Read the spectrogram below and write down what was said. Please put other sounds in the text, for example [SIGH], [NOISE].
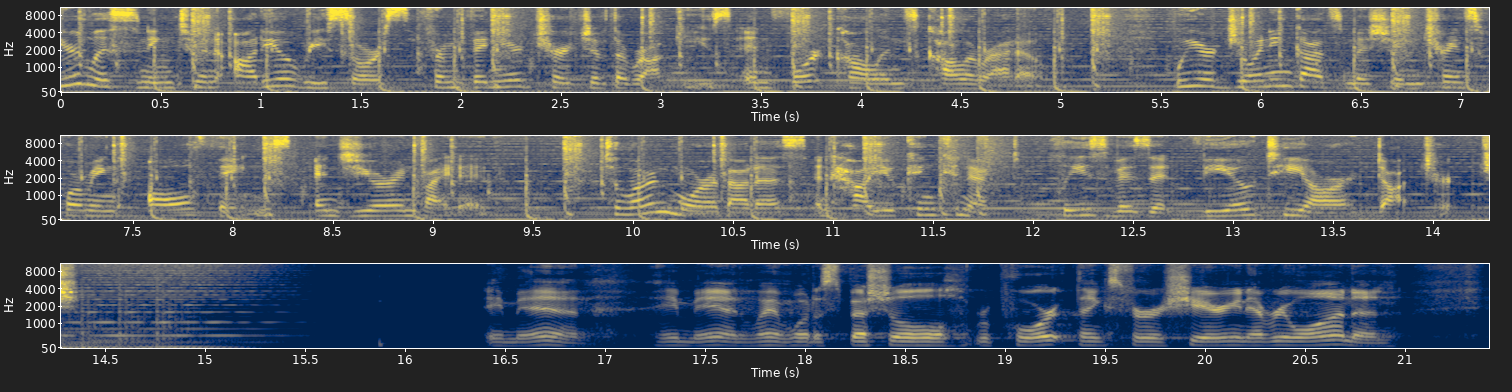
You're listening to an audio resource from Vineyard Church of the Rockies in Fort Collins, Colorado. We are joining God's mission, transforming all things, and you're invited. To learn more about us and how you can connect, please visit votr.church. Amen. Amen. Man, what a special report. Thanks for sharing, everyone. And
